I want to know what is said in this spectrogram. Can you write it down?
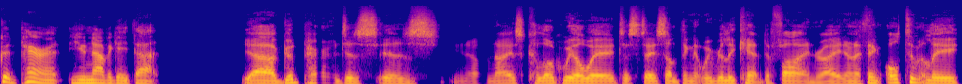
good parent, you navigate that. Yeah, good parent is is you know nice colloquial way to say something that we really can't define, right? And I think ultimately,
